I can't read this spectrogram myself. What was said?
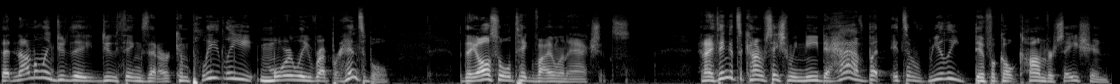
that not only do they do things that are completely morally reprehensible, but they also will take violent actions. And I think it's a conversation we need to have, but it's a really difficult conversation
